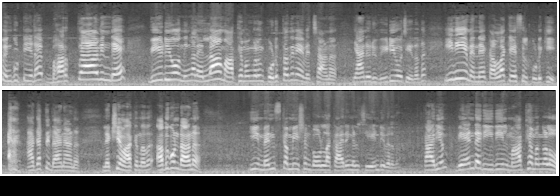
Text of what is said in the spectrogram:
പെൺകുട്ടിയുടെ ഭർത്താവിന്റെ വീഡിയോ നിങ്ങൾ എല്ലാ മാധ്യമങ്ങളും കൊടുത്തതിനെ വെച്ചാണ് ഞാനൊരു വീഡിയോ ചെയ്തത്. ഇനിയും എന്നെ കള്ളക്കേസിൽ കുടുക്കി അകത്തിടാനാണ് ലക്ഷ്യമാക്കുന്നത്. അതുകൊണ്ടാണ് ഈ മെൻസ് കമ്മീഷൻ പോലുള്ള കാര്യങ്ങൾ ചെയ്യേണ്ടി വരുന്നത്. കാര്യം വേണ്ട രീതിയിൽ മാധ്യമങ്ങളോ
